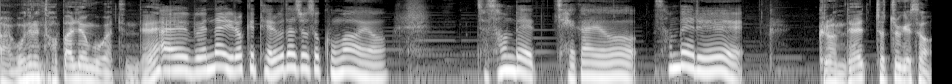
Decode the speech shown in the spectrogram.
아, 오늘은 더 빨리 온 것 같은데. 아유, 맨날 이렇게 데려다 줘서 고마워요. 저 선배, 제가요, 선배를. 그런데 저쪽에서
